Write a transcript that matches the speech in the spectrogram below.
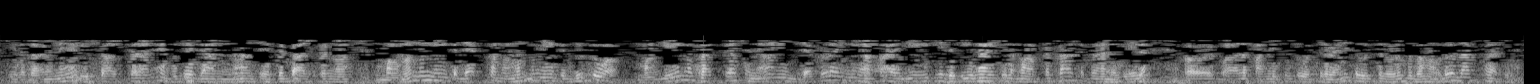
කියලා දන්නේ නැහැ විශ්වාස කරන්නේ බුදු දානහන්සේ ප්‍රකාශ කරනවා මම මේක දැක්කම මම මේක දුටුවා මගේම ප්‍රත්‍යක්ෂ ඥාණයෙන් දැකලා ඉන්නේ අපාය මේ විදිහට තියෙනවා කියලා මම ප්‍රකාශ කරන්න කියලා ඔය බාල පණිත සූත්‍ර වැනි සූත්‍ර වල බුදුහාමුදුරුවෝ දක්වලා තියෙනවා.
